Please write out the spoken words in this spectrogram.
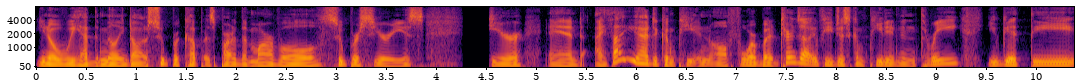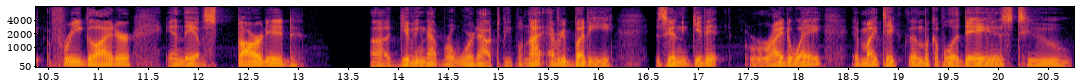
you know we had the Million Dollar Super Cup as part of the Marvel Super Series here, and I thought you had to compete in all four, but it turns out if you just competed in three, you get the free glider, and they have started uh, giving that reward out to people. Not everybody is going to get it right away. It might take them a couple of days to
